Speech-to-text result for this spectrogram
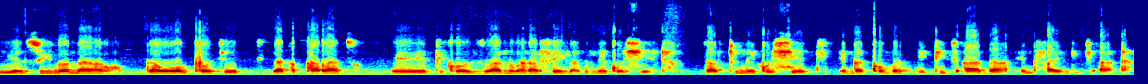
iye zvino now the whole project yakaparadzwa uh, because vanhu vakafeila kunegotiata just to negotiate and accommodate each other and find each other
